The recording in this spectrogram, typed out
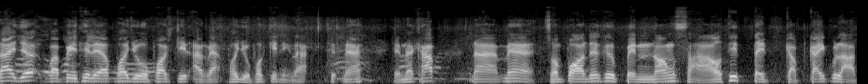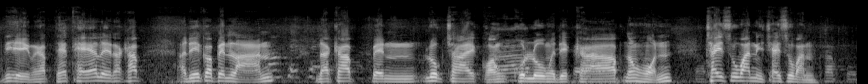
ได้เยอะกว่าปีที่แล้ว พออยู่พอกินอีกแล้วพออยู่พอกินอีกแล้วเห็นไหมเห็นไหมครับนะแม่สมปองนี่คือเป็นน้องสาวที่ติดกับไกด์กุหลาบนี่เองนะครับ แท้ๆเลยนะครับ อันนี้ก็เป็นหลานนะครับ เป็นลูกชายของคุณลุงสวัสดีครับ น้องหนชัยสุวรรณนี่ชัยสุวรรณครับผม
